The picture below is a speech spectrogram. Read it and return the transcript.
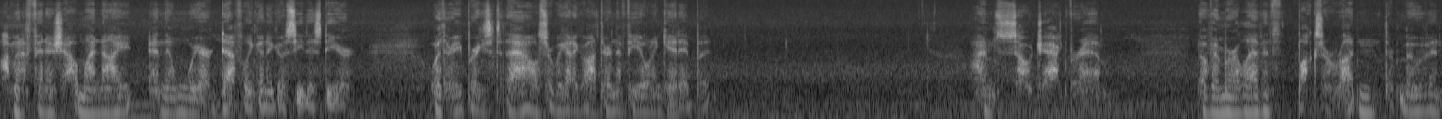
I'm gonna finish out my night and then we're definitely gonna go see this deer. Whether he brings it to the house or we gotta go out there in the field and get it, but I'm so jacked for him. November 11th, bucks are rutting, they're moving.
